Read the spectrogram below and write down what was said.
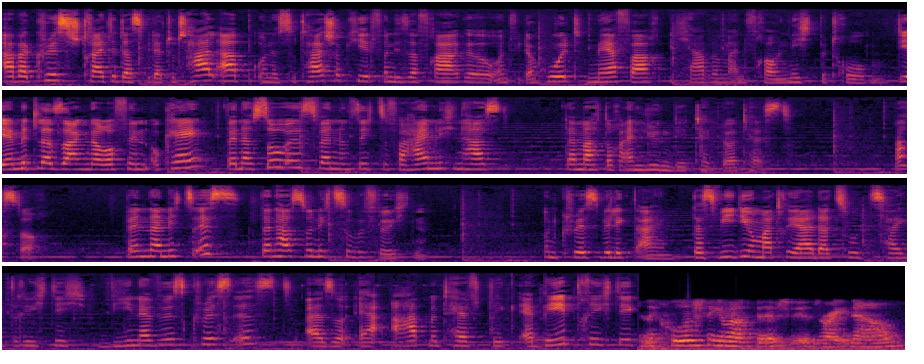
Aber Chris streitet das wieder total ab und ist total schockiert von dieser Frage und wiederholt mehrfach, ich habe meine Frau nicht betrogen. Die Ermittler sagen daraufhin, okay, wenn das so ist, wenn du uns nicht zu verheimlichen hast, dann mach doch einen Lügendetektortest. Mach's doch. Wenn da nichts ist, dann hast du nichts zu befürchten und Chris willigt ein. Das Videomaterial dazu zeigt richtig, wie nervös Chris ist. Also er atmet heftig, er bebt richtig. And the coolest thing about this is right now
